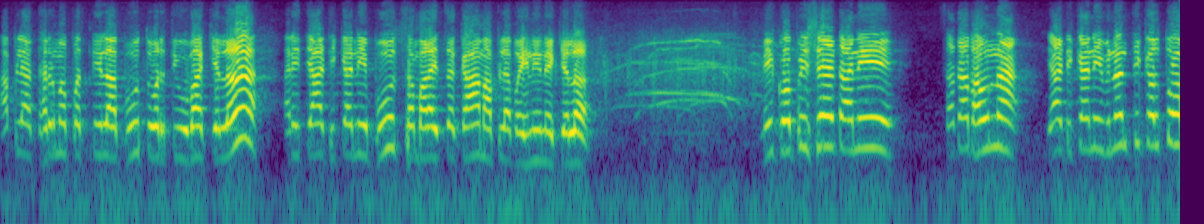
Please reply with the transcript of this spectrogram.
आपल्या धर्मपत्नीला बूथ वरती उभा केलं आणि त्या ठिकाणी बूथ सांभाळायचं काम आपल्या बहिणीने केलं. मी गोपीशेठ आणि सदाभाऊंना या ठिकाणी विनंती करतो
